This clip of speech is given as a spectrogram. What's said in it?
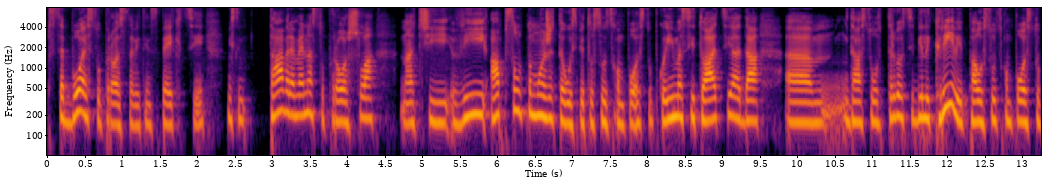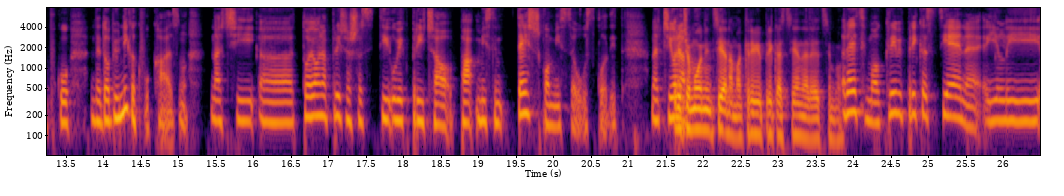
se boje suprotstaviti inspekciji. Mislim, ta vremena su prošla, znači vi apsolutno možete uspjeti u sudskom postupku. Ima situacija da, em, da su trgovci bili krivi pa u sudskom postupku ne dobiju nikakvu kaznu. Znači, e, to je ona priča što si ti uvijek pričao, pa mislim, teško mi se uskladiti. Znači, ona, Pričamo o onim cijenama, krivi prikaz cijene recimo. recimo krivi prikaz cijene ili e,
